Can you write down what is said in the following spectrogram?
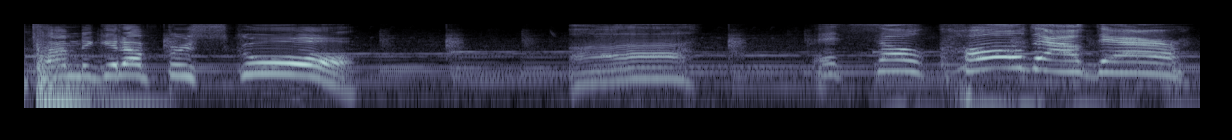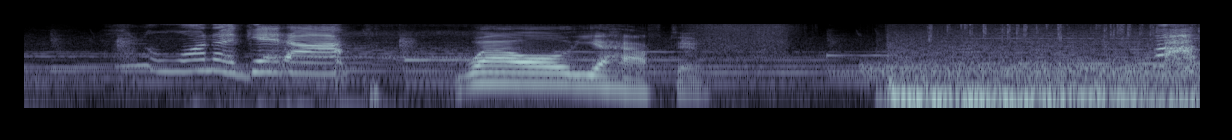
Time to get up for school! Uh, it's so cold out there. I don't want to get up. Well, you have to. Ah,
